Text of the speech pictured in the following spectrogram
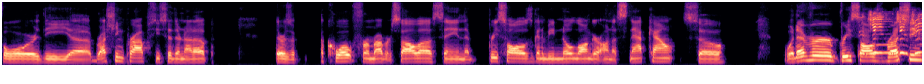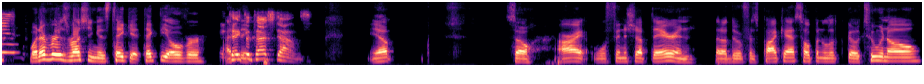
for the uh, rushing props, you said they're not up. There was a, a quote from Robert Saleh saying that Breece Hall is going to be no longer on a snap count. So whatever Breece Hall's rushing, whatever his rushing is, take it. Take the over. And take think, the touchdowns. Yep. So, all right, we'll finish up there, and that'll do it for this podcast. Hoping to look, go two and zero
